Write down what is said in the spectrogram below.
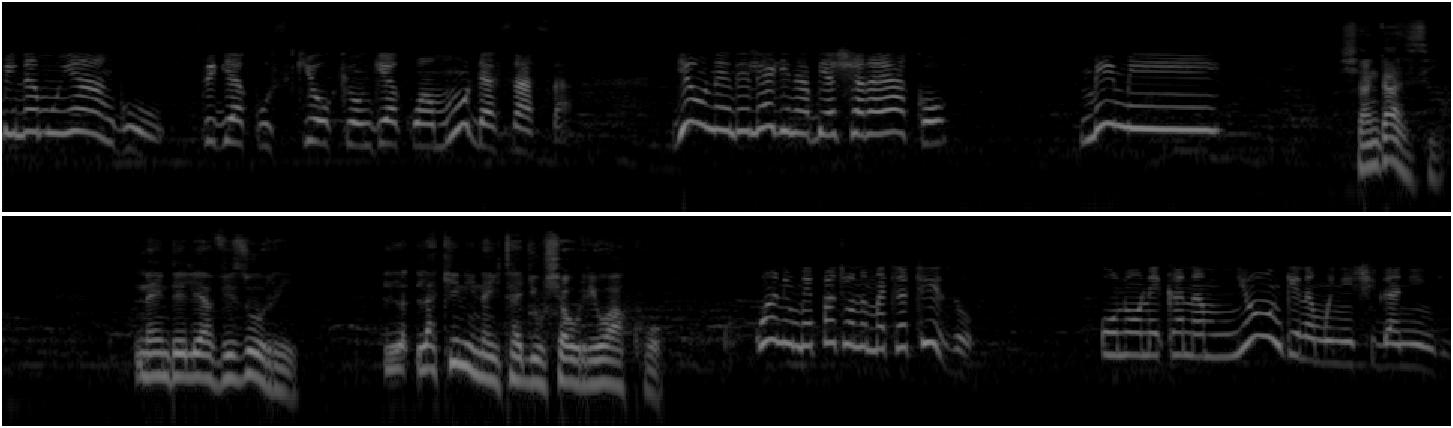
Binamu yangu, sija kusikia ukiongea kwa muda sasa. Je, unaendeleaje na biashara yako? Mimi Shangazi, naendelea vizuri, L- lakini nahitaji ushauri wako. kwani umepatwa na matatizo? Unaonekana mnyonge na mwenye shida nyingi.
